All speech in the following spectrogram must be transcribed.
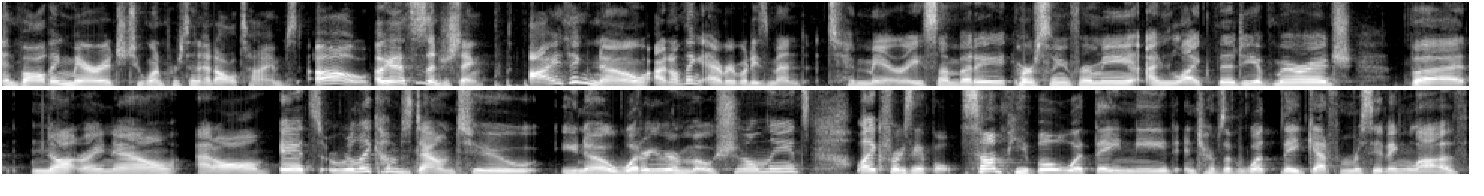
Involving marriage to one person at all times. Oh, okay, this is interesting. I think no. I don't think everybody's meant to marry somebody. Personally, for me, I like the idea of marriage, but not right now at all. It really comes down to, you know, what are your emotional needs? Like, for example, some people, what they need in terms of what they get from receiving love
